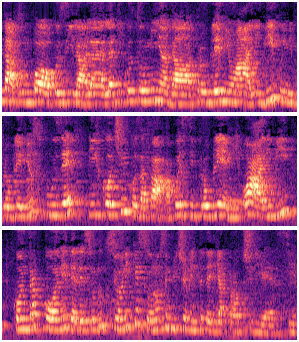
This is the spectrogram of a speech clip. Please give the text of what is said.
Presentato un po' così la, la, la, dicotomia da problemi o alibi, quindi problemi o scuse, il coaching cosa fa? A questi problemi o alibi contrappone delle soluzioni che sono semplicemente degli approcci diversi.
